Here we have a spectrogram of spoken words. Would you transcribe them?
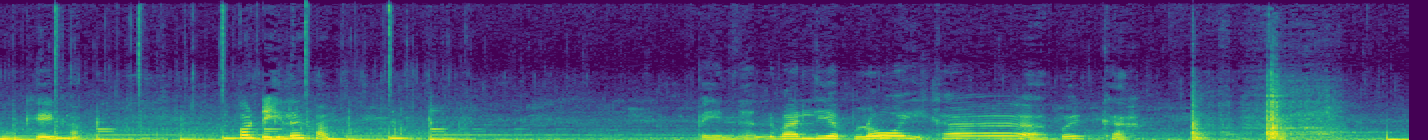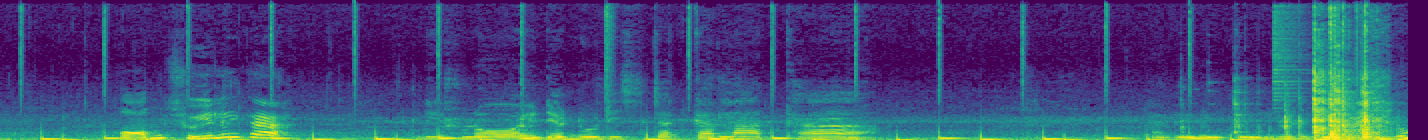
โอเคค่ะพอดีเลยค่ะ เป็นอันว่าเรียบร้อยค่ะเบิ้งค่ะ หอมฉุยเลยค่ะ เรียบร้อย เดี๋ยวหนูดิจัดการลาดค่ะอะเดี๋ยวหนูกินให้ดู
